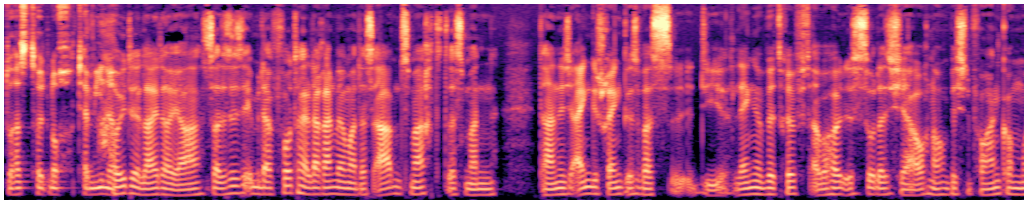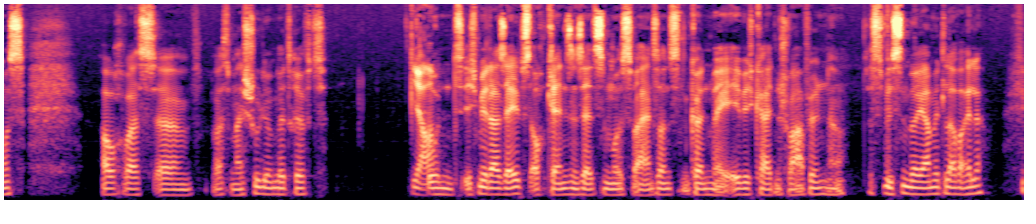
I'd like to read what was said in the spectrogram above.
Du hast heute noch Termine. Heute leider ja. So, das ist eben der Vorteil daran, wenn man das abends macht, dass man da nicht eingeschränkt ist, was die Länge betrifft. Aber heute ist es so, dass ich ja auch noch ein bisschen vorankommen muss, auch was, äh, was mein Studium betrifft. ja. Und ich mir da selbst auch Grenzen setzen muss, weil ansonsten könnten wir Ewigkeiten schwafeln. Ne? Das wissen wir ja mittlerweile.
